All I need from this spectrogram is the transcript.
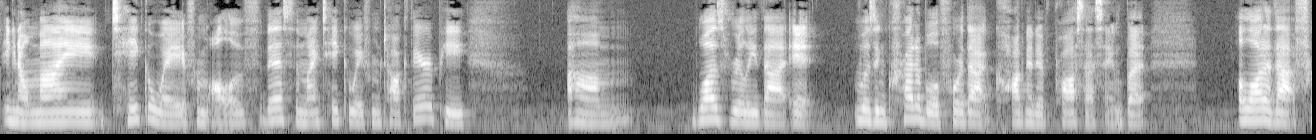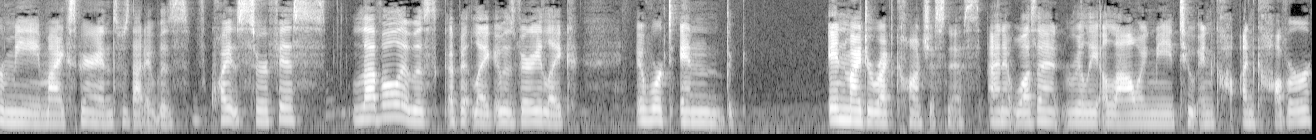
you know, my takeaway from all of this and my takeaway from talk therapy um, was really that it was incredible for that cognitive processing. But a lot of that for me, my experience was that it was quite surface level. It was a bit like, it was very like, it worked in the, in my direct consciousness and it wasn't really allowing me to inco- uncover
